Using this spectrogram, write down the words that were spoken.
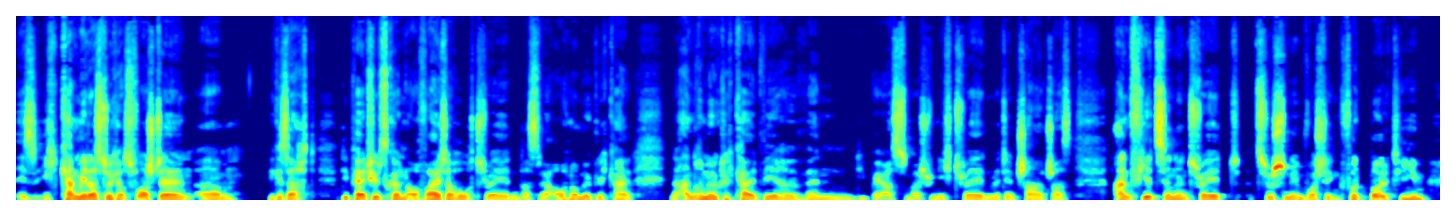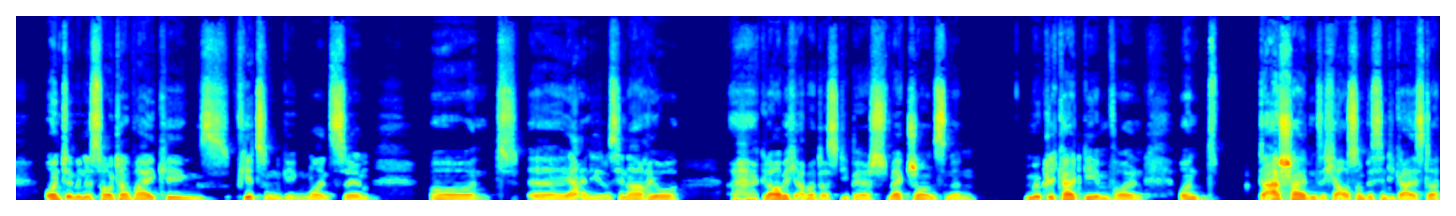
ich kann mir das durchaus vorstellen. Ähm, wie gesagt, die Patriots können auch weiter hochtraden, das wäre auch noch Möglichkeit. Eine andere Möglichkeit wäre, wenn die Bears zum Beispiel nicht traden mit den Chargers, an 14 einen Trade zwischen dem Washington Football Team und die Minnesota Vikings 14 gegen 19. Und äh, ja, in diesem Szenario äh, glaube ich aber, dass die Bears Mac Jones eine Möglichkeit geben wollen. Und da scheiden sich ja auch so ein bisschen die Geister.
